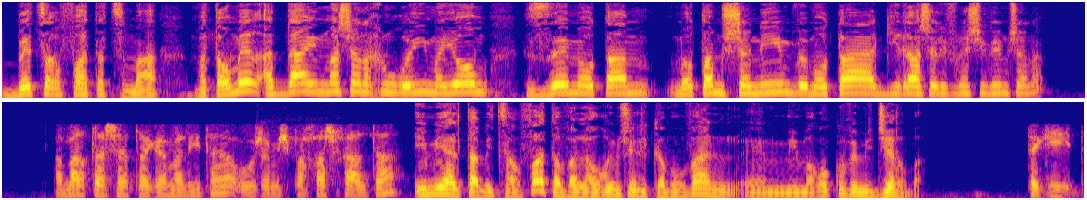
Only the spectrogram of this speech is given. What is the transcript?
בצרפת עצמה, ואתה אומר, עדיין מה שאנחנו רואים היום זה מאותם, מאותם שנים ומאותה גירה של לפני 70 שנה? אמרת שאתה גם עלית, או שהמשפחה שלך עלתה? אמי עלתה מצרפת, אבל ההורים שלי כמובן ממרוקו ומג'רבה. תגיד,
